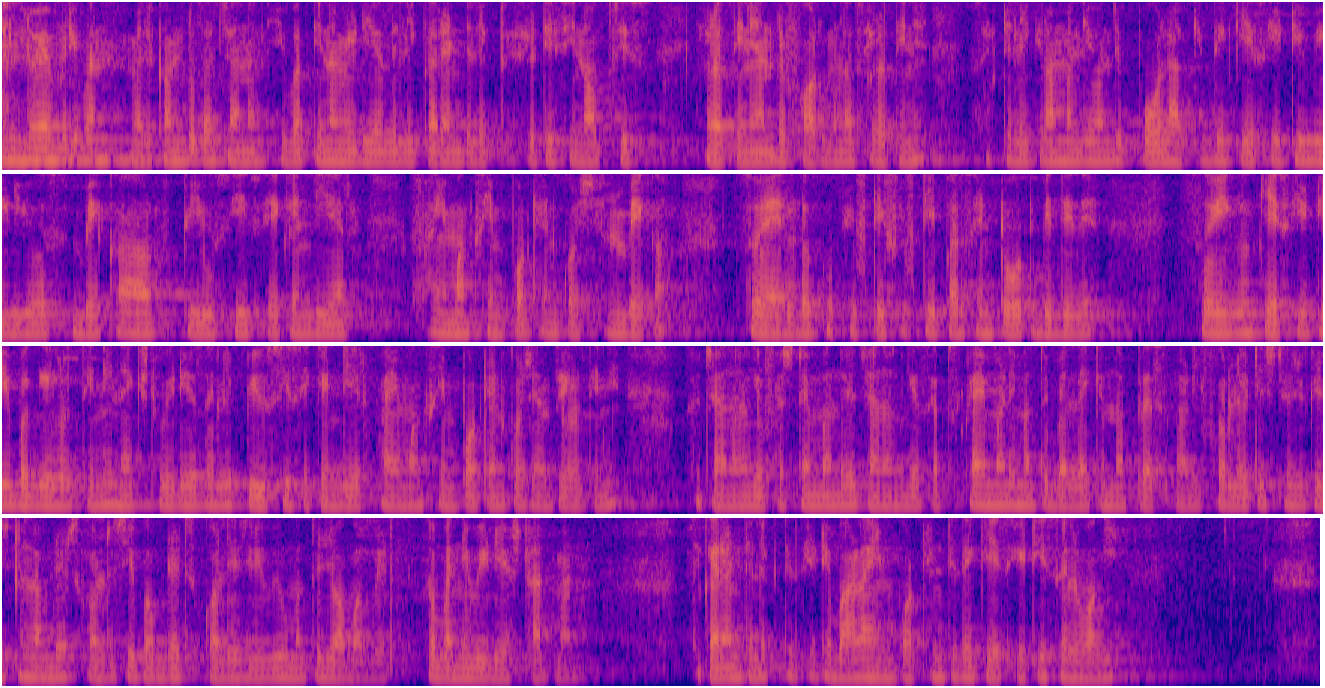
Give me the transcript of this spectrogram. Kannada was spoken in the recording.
Hello everyone welcome to the channel ಇವತ್ತಿನ ವಿಡಿಯೋದಲ್ಲಿ ಕರೆಂಟ್ ಎಲೆಕ್ಟ್ರಿಸಿಟಿ ಸಿನಾಪ್ಸಿಸ್ ಹೇಳ್ತೀನಿ, ಅಂದರೆ ಫಾರ್ಮುಲಾಸ್ ಹೇಳ್ತೀನಿ. ಸೊ ಟೆಲಿಗ್ರಾಮಲ್ಲಿ ಒಂದು ಪೋಲ್ ಹಾಕಿದ್ದೆ. ಕೆ ಸಿ ಟಿ ವಿಡಿಯೋಸ್ ಬೇಕಾ? Or P U C second year five marks important question ಬೇಕಾ? ಸೊ ಎರಡಕ್ಕೂ ಫಿಫ್ಟಿ ಫಿಫ್ಟಿ ಪರ್ಸೆಂಟ್ ಓಟ್ ಬಿದ್ದಿದೆ. ಸೊ ಈಗ ಕೆ ಸಿ ಟಿ ಬಗ್ಗೆ ಹೇಳ್ತೀನಿ. ನೆಕ್ಸ್ಟ್ ವೀಡಿಯೋದಲ್ಲಿ P U C second year five marks important questions ಹೇಳ್ತೀನಿ. ಚಾನಲ್ಗೆ ಫಸ್ಟ್ ಟೈಮ್ ಬಂದರೆ ಚಾನಲ್ಗೆ ಸಬ್ಸ್ಕ್ರೈಬ್ ಮಾಡಿ ಮತ್ತು ಬೆಲ್ಲೈಕನ್ನ ಪ್ರೆಸ್ ಮಾಡಿ. For latest educational updates scholarship updates college review ಮತ್ತು ಜಾಬ್ ಅಪ್ಡೇಟ್ಸ್ ಸೊ ಬನ್ನಿ ವಿಡಿಯೋ ಸ್ಟಾರ್ಟ್ ಮಾಡೋಣ. ಸೊ ಕರೆಂಟ್ ಎಲೆಕ್ಟ್ರಿಸಿಟಿ ಭಾಳ ಇಂಪಾರ್ಟೆಂಟ್ ಇದೆ ಕೆ ಸಿ ಟಿ ಸಲುವಾಗಿ.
